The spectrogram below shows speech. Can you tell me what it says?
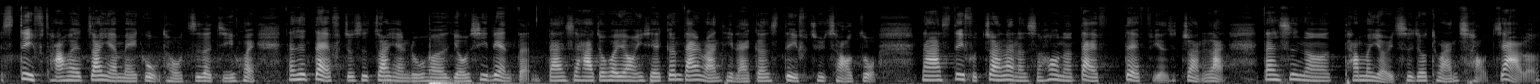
Steve 他会钻研美股投资的机会，但是 Dave 就是钻研如何游戏练等，但是他就会用一些跟单软体来跟 Steve 去操作。那 Steve 赚烂的时候呢，Dave Dave 也是赚烂，但是呢，他们有一次就突然吵架了。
